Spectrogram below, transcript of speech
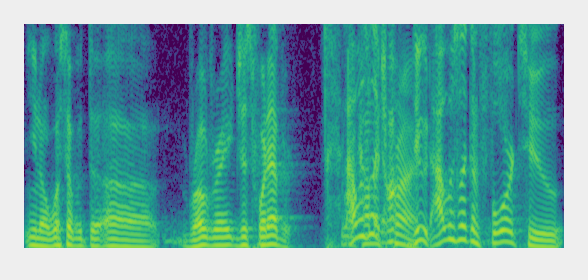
you know what's up with the uh, road rage, just whatever. I was like, much dude, I was looking forward to.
